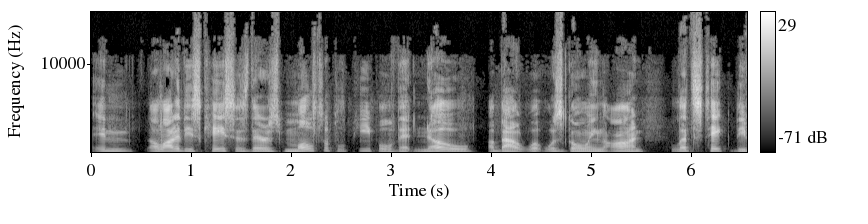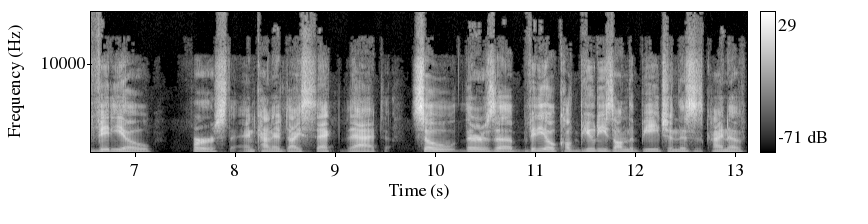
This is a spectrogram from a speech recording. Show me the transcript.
In a lot of these cases, there's multiple people that know about what was going on. Let's take the video first and kind of dissect that. So there's a video called Beauties on the Beach, and this is kind of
